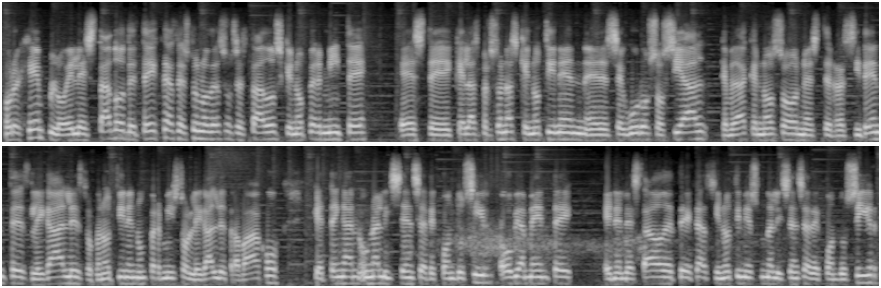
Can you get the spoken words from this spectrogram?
Por ejemplo, el estado de Texas es uno de esos estados que no permite este, que las personas que no tienen eh, seguro social, que verdad que no son este, residentes legales o que no tienen un permiso legal de trabajo, que tengan una licencia de conducir. Obviamente, en el estado de Texas, si no tienes una licencia de conducir,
